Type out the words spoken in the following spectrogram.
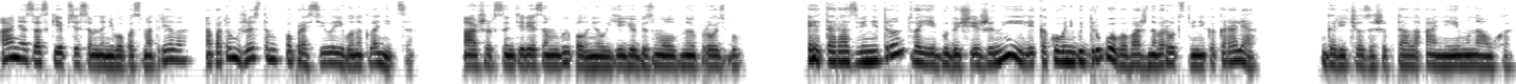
Аня со скепсисом на него посмотрела, а потом жестом попросила его наклониться. Ашер с интересом выполнил ее безмолвную просьбу. «Это разве не трон твоей будущей жены или какого-нибудь другого важного родственника короля?» — горячо зашептала Аня ему на ухо.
